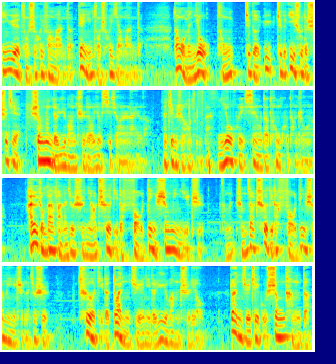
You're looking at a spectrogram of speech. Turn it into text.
音乐总是会放完的，电影总是会演完的。当我们又从这个欲这个艺术的世界，生命的欲望之流又席卷而来了。那这个时候怎么办？你又会陷入到痛苦当中了。还有一种办法呢，就是你要彻底的否定生命意志。怎么？什么叫彻底的否定生命意志呢？就是彻底的断绝你的欲望之流，断绝这股升腾的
